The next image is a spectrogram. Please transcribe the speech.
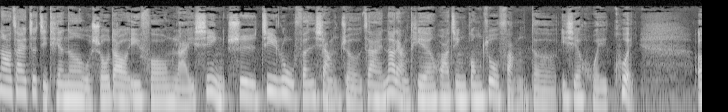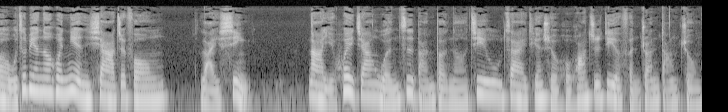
那在这几天呢，我收到一封来信，是记录分享着在那两天花精工作坊的一些回馈。呃，我这边呢会念一下这封来信。那也会将文字版本呢记录在天使火花之地的粉砖当中。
